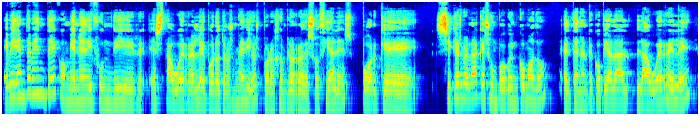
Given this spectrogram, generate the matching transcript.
Evidentemente conviene difundir esta URL por otros medios, por ejemplo redes sociales, porque sí que es verdad que es un poco incómodo el tener que copiar la, URL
